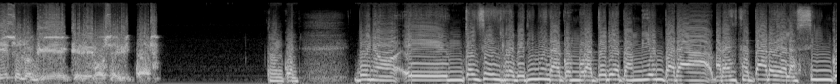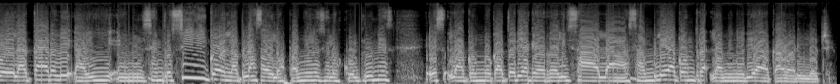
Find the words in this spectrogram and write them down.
eso es lo que queremos evitar. Tal cual. Bueno, eh, entonces repetimos la convocatoria también para, para esta tarde a las 5 de la tarde, ahí en el Centro Cívico, en la Plaza de los Pañuelos y los Coltrunes, es la convocatoria que realiza la Asamblea contra la minería de acá Bariloche.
